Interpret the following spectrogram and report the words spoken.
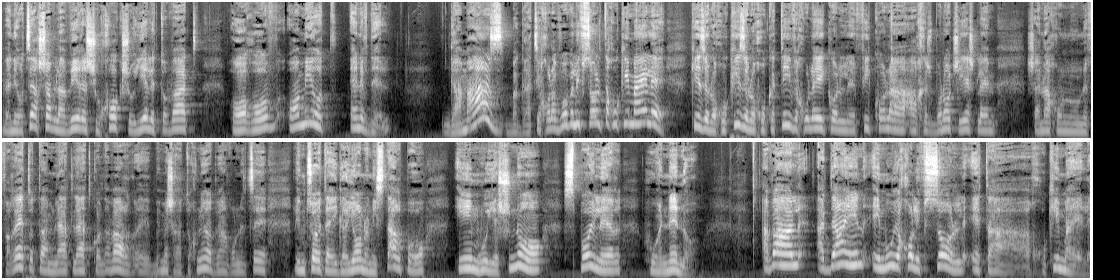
ואני רוצה עכשיו להעביר איזשהו חוק שהוא יהיה לטובת או הרוב או המיעוט, אין הבדל. גם אז בג"ץ יכול לבוא ולפסול את החוקים האלה, כי זה לא חוקי, זה לא חוקתי וכולי, כל, לפי כל החשבונות שיש להם, שאנחנו נפרט אותם לאט לאט כל דבר אה, במשך התוכניות, ואנחנו נרצה למצוא את ההיגיון הנסתר פה, אם הוא ישנו, ספוילר, הוא איננו. אבל עדיין, אם הוא יכול לפסול את החוקים האלה,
